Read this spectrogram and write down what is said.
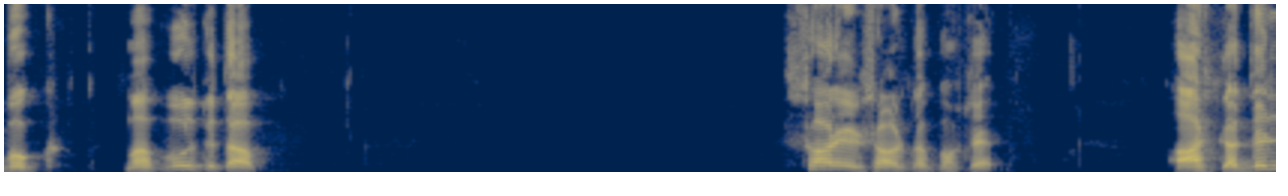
بک محفوظ کتاب سارے انسان تک پہنچے آج کا دن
